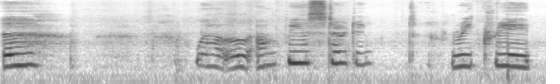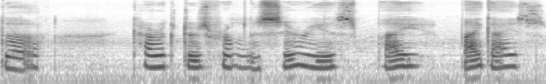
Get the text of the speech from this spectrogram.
Uh, well, I'll be starting to recreate the characters from the series. Bye, bye, guys.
